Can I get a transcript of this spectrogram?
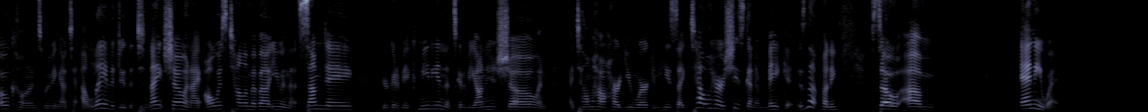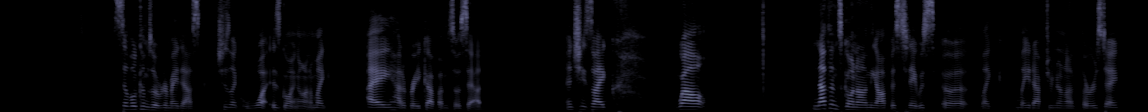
oh, Conan's moving out to LA to do the Tonight Show, and I always tell him about you, and that someday you're going to be a comedian that's going to be on his show. And I tell him how hard you work, and he's like, tell her she's going to make it. Isn't that funny? So, um, anyway, Sybil comes over to my desk. She's like, what is going on? I'm like, I had a breakup. I'm so sad. And she's like, well, nothing's going on in the office today. It was uh, like late afternoon on Thursday.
